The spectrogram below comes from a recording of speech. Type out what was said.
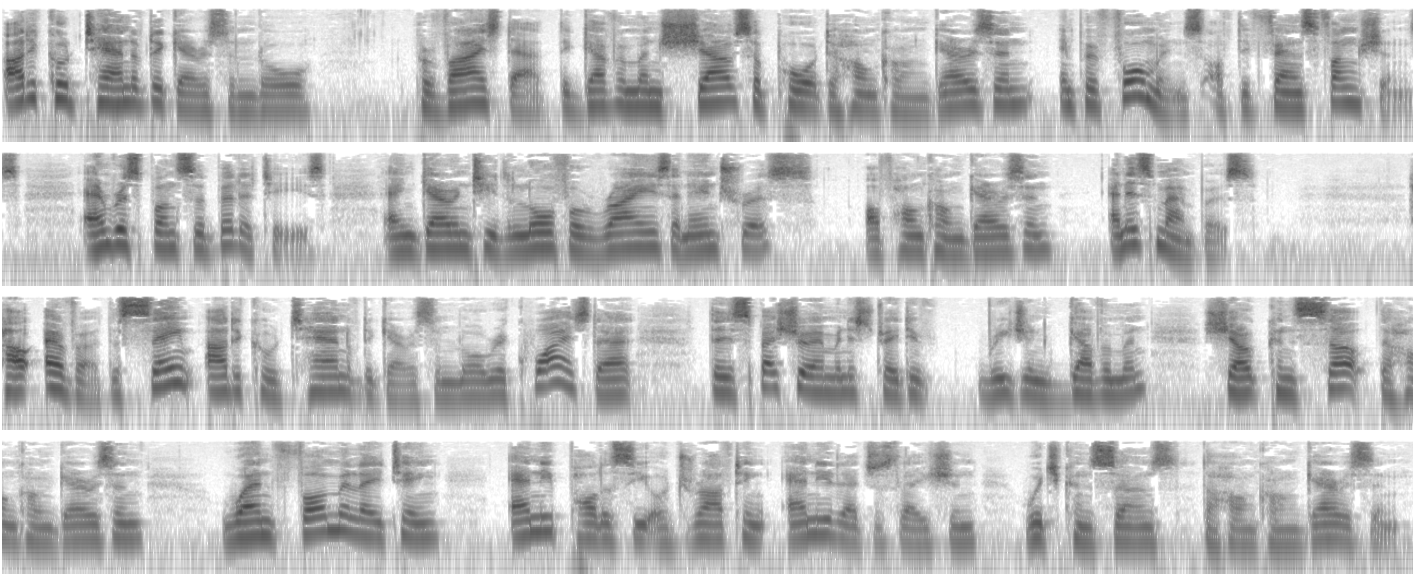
Article 10 of the Garrison Law provides that the government shall support the Hong Kong garrison in performance of defense functions and responsibilities and guarantee the lawful rights and interests of Hong Kong garrison and its members. However, the same Article 10 of the Garrison Law requires that the Special Administrative Region government shall consult the Hong Kong garrison when formulating any policy or drafting any legislation which concerns the Hong Kong garrison.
